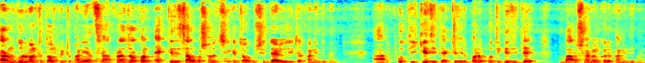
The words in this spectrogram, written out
কারণ গরুর মাংসতে অল্প একটু পানি আছে। আপনারা যখন এক কেজি চাল বসাবেন, সেক্ষেত্রে অবশ্যই দেড় লিটার পানি দিবেন। আর প্রতি কেজিতে, এক কেজির পরে প্রতি কেজিতে বারোশো এম করে পানি দিবেন।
